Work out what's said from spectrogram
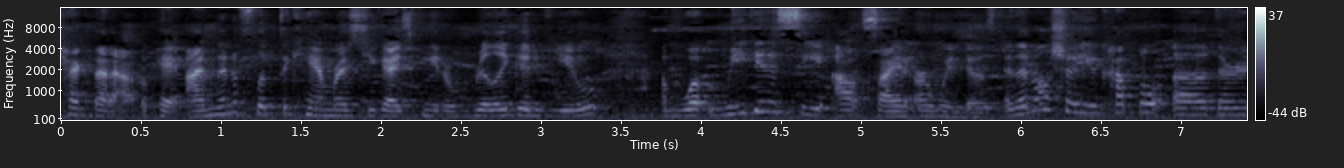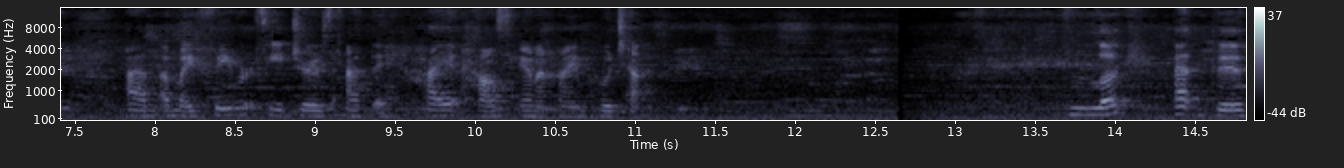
Check that out. Okay, I'm gonna flip the camera so you guys can get a really good view of what we get to see outside our windows. And then I'll show you a couple other um, of my favorite features at the Hyatt House Anaheim Hotel. Look at this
